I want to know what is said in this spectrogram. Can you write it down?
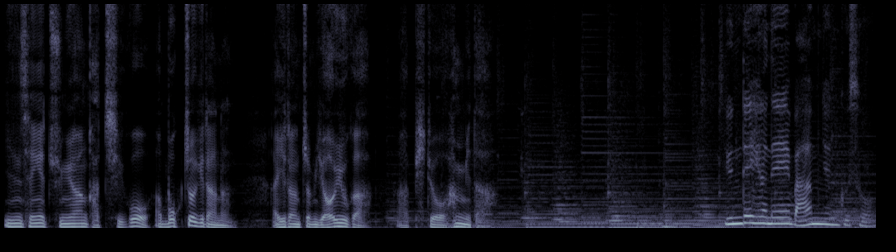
인생의 중요한 가치고 목적이라는 이런 좀 여유가 필요합니다. 윤대현의 마음연구소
